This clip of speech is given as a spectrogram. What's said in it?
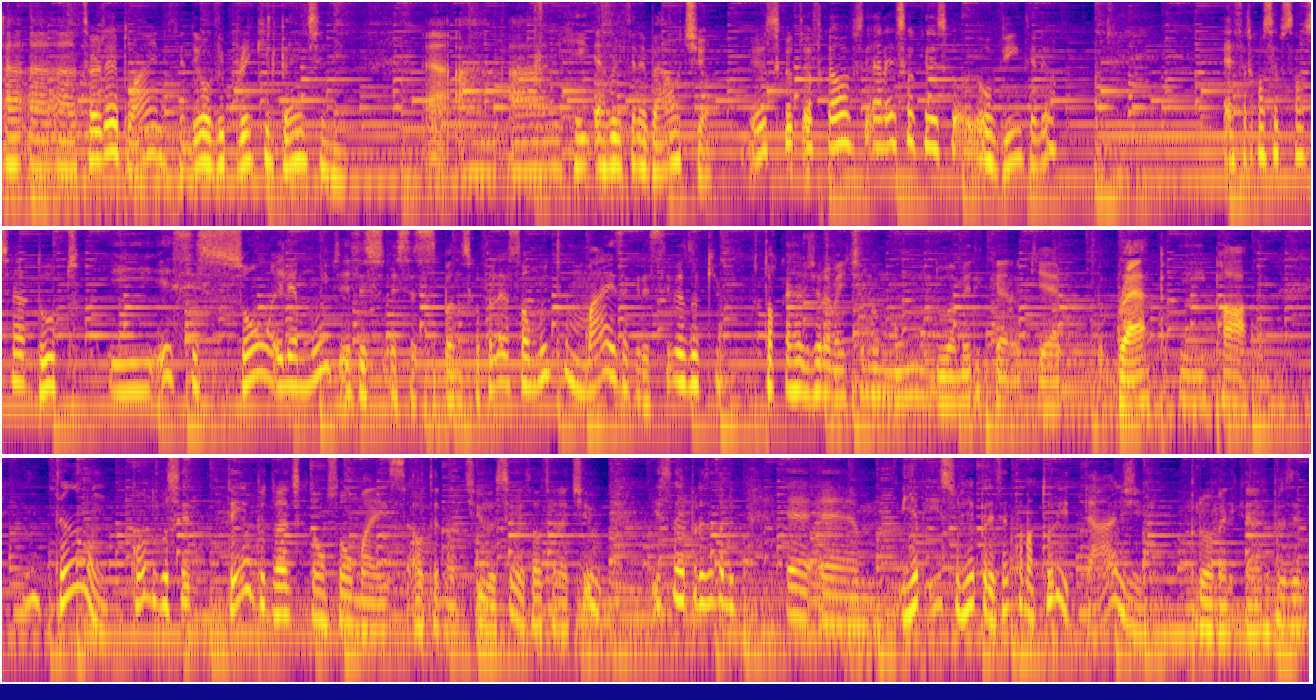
a, a, a Third Eye Blind, entendeu? Ouvi Breaking Benjamin, a, a, Hate Everything About You. Eu, eu, ficava, era isso que eu queria ouvir, entendeu? essa era a concepção de ser adulto. E esse som, ele é muito. Esses, essas bandas que eu falei são muito mais agressivas do que toca geralmente no mundo americano, que é rap e pop. Então, quando você tem a oportunidade de ter um som mais alternativo, assim, mais alternativo, isso representa é, é, isso representa maturidade pro americano. Representa,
